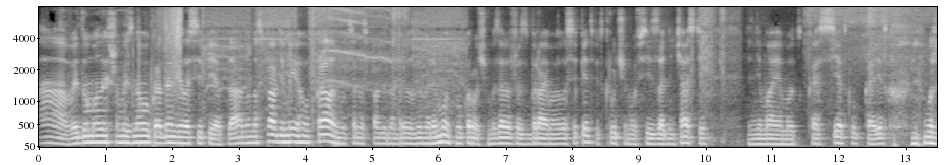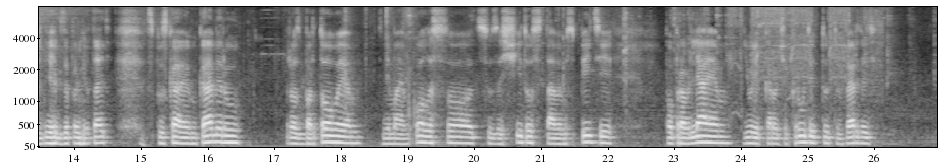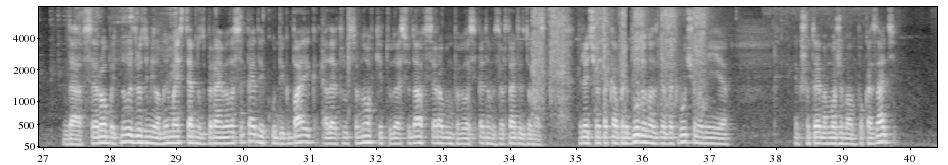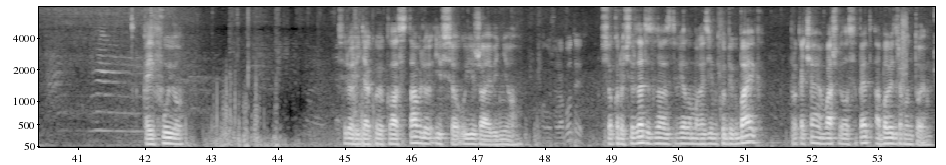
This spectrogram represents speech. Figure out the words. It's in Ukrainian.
А, ви думали, що ми знову крадемо велосипед, да? Ну насправді ми його вкрали, ну це насправді нам привезли на ремонт. Ну коротше, ми зараз вже збираємо велосипед, відкручуємо всі задні часті, знімаємо касетку, каветку, не можу ніяк запам'ятати. Спускаємо камеру, розбартовуємо, знімаємо колесо, цю защиту, ставимо спиці, поправляємо. Юрік, коротше, крутить тут, вертить. Да, все робить. Ну ви зрозуміли, ми майстерно збираємо велосипеди, кубік байк, електроустановки, туди-сюди, все робимо по велосипедам, звертайтесь до нас. До речі, така приблуда у нас для закручування є. Якщо треба, можемо вам показати. Кайфую. Серегі, дякую, клас ставлю і все, уїжджаю від нього. Все, коротше, звертайтесь до нас в веломагазин Кубік Байк, прокачаємо ваш велосипед або відремонтуємо.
